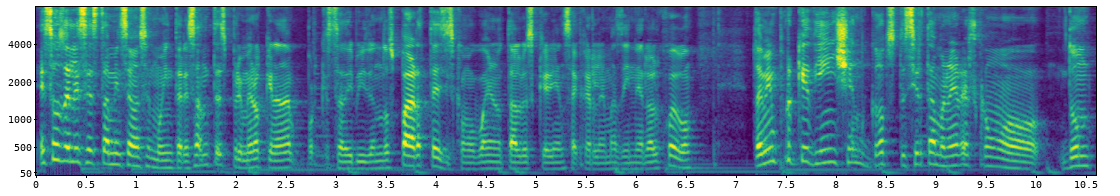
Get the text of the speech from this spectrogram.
Estos DLCs también se me hacen muy interesantes, primero que nada porque está dividido en dos partes y es como, bueno, tal vez querían sacarle más dinero al juego. También porque The Ancient Gods de cierta manera es como Doom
